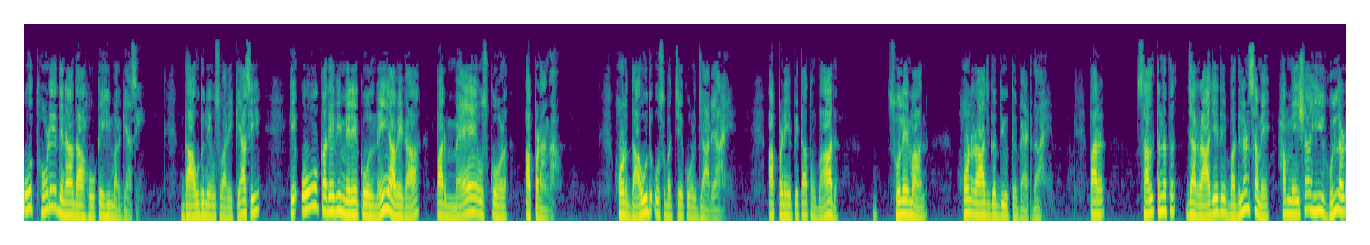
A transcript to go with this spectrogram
ਉਹ ਥੋੜੇ ਦਿਨਾਂ ਦਾ ਹੋ ਕੇ ਹੀ ਮਰ ਗਿਆ ਸੀ। ਦਾਊਦ ਨੇ ਉਸ ਬਾਰੇ ਕਿਹਾ ਸੀ ਕਿ ਉਹ ਕਦੇ ਵੀ ਮੇਰੇ ਕੋਲ ਨਹੀਂ ਆਵੇਗਾ, ਪਰ ਮੈਂ ਉਸ ਕੋਲ ਆਪਣਾਗਾ। ਹੁਣ ਦਾਊਦ ਉਸ ਬੱਚੇ ਕੋਲ ਜਾ ਰਿਹਾ ਹੈ। ਆਪਣੇ ਪਿਤਾ ਤੋਂ ਬਾਅਦ ਸੁਲੇਮਾਨ ਹੁਣ ਰਾਜਗੱਦੀ ਉੱਤੇ ਬੈਠਦਾ ਹੈ। ਪਰ ਸਲਤਨਤ ਜਾਂ ਰਾਜੇ ਦੇ ਬਦਲਣ ਸਮੇਂ ਹਮੇਸ਼ਾ ਹੀ ਹੁੱਲੜ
